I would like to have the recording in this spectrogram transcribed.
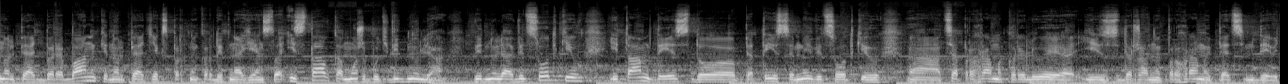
0,5 бере банки, 0,5 експортно-кредитне агентство. І ставка може бути від нуля. Від нуля відсотків, і там десь до 5-7% е, ця програма корелює із державною програмою 5.7.9.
